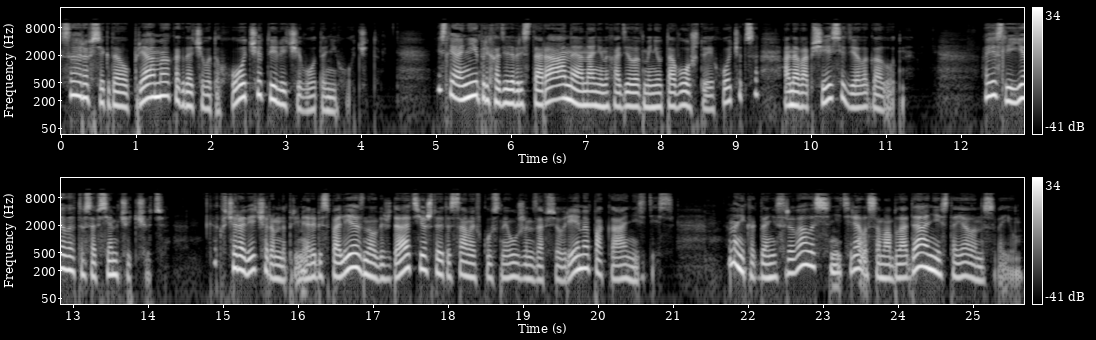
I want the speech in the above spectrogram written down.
Сара всегда упряма, когда чего-то хочет или чего-то не хочет. Если они приходили в ресторан, и она не находила в меню того, что ей хочется, она вообще сидела голодная. А если ела, то совсем чуть-чуть. Как вчера вечером, например, и бесполезно убеждать ее, что это самый вкусный ужин за все время, пока они здесь. Она никогда не срывалась, не теряла самообладание и стояла на своем.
